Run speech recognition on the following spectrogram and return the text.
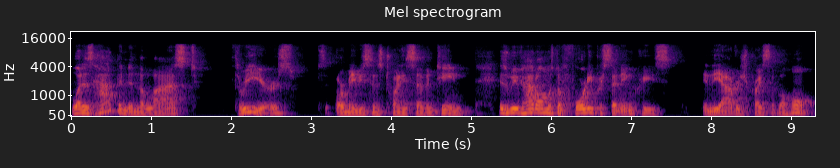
What has happened in the last three years, or maybe since 2017, is we've had almost a 40% increase in the average price of a home.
